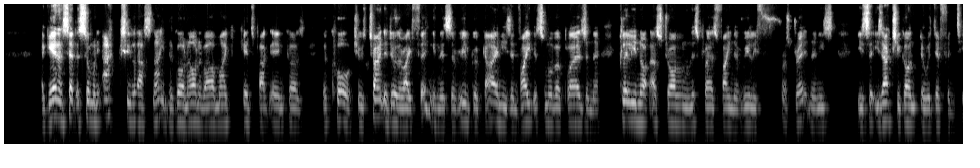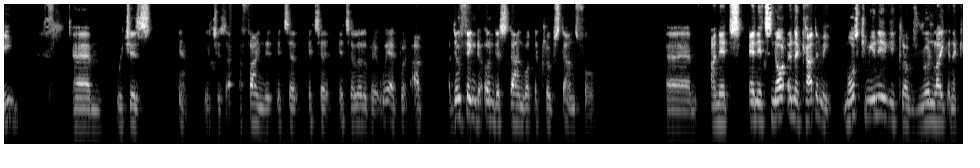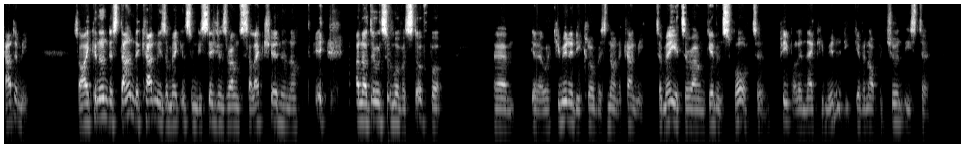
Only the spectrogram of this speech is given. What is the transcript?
Again i said to somebody actually last night they're going on about my kids packed in because the coach who's trying to do the right thing and is a real good guy and he's invited some other players and they're clearly not as strong and this players find it really frustrating and he's he's he's actually gone to a different team, um, which is know, which is I find that it's a it's a it's a little bit weird, but I I do think to understand what the club stands for. Um, and it's and it's not an academy. Most community clubs run like an academy, so I can understand academies are making some decisions around selection and and are doing some other stuff. But um, you know, a community club is not an academy. To me, it's around giving sport to people in their community, giving opportunities to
